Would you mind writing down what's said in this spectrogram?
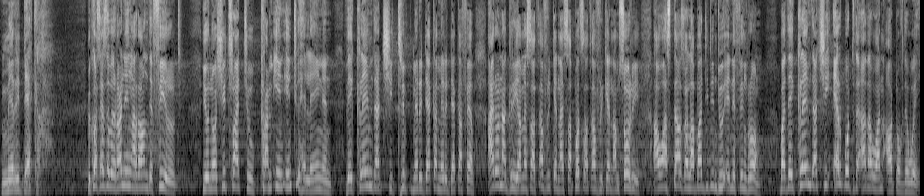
Mary Decker. Because as they were running around the field, you know, she tried to come in into her lane and they claim that she tripped Mary Decker, Mary Decker fell. I don't agree. I'm a South African. I support South African. I'm sorry. Our star Zola Budd didn't do anything wrong. But they claim that she elbowed the other one out of the way.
